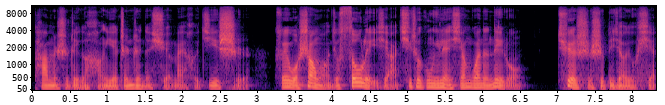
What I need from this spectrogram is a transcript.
他们是这个行业真正的血脉和基石。所以我上网就搜了一下汽车供应链相关的内容，确实是比较有限。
